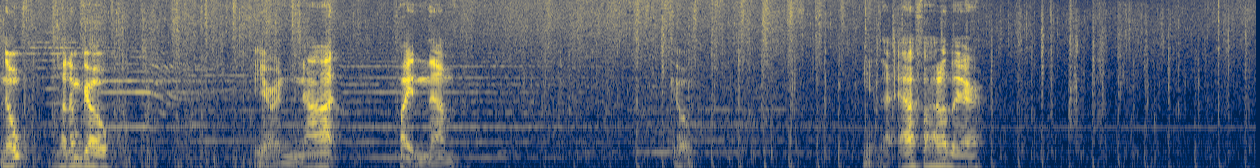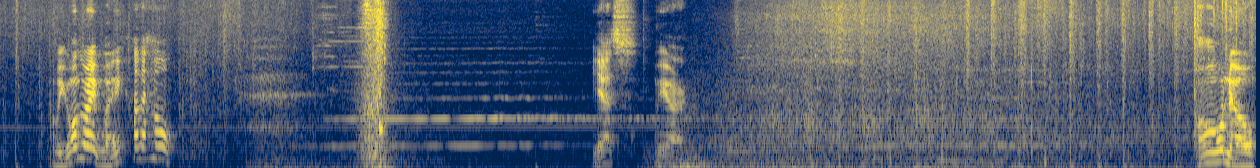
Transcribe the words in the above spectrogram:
Nope. Let him go. We are not fighting them. Go. Get the F out of there. Are we going the right way? How the hell? Yes, we are. Oh no.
